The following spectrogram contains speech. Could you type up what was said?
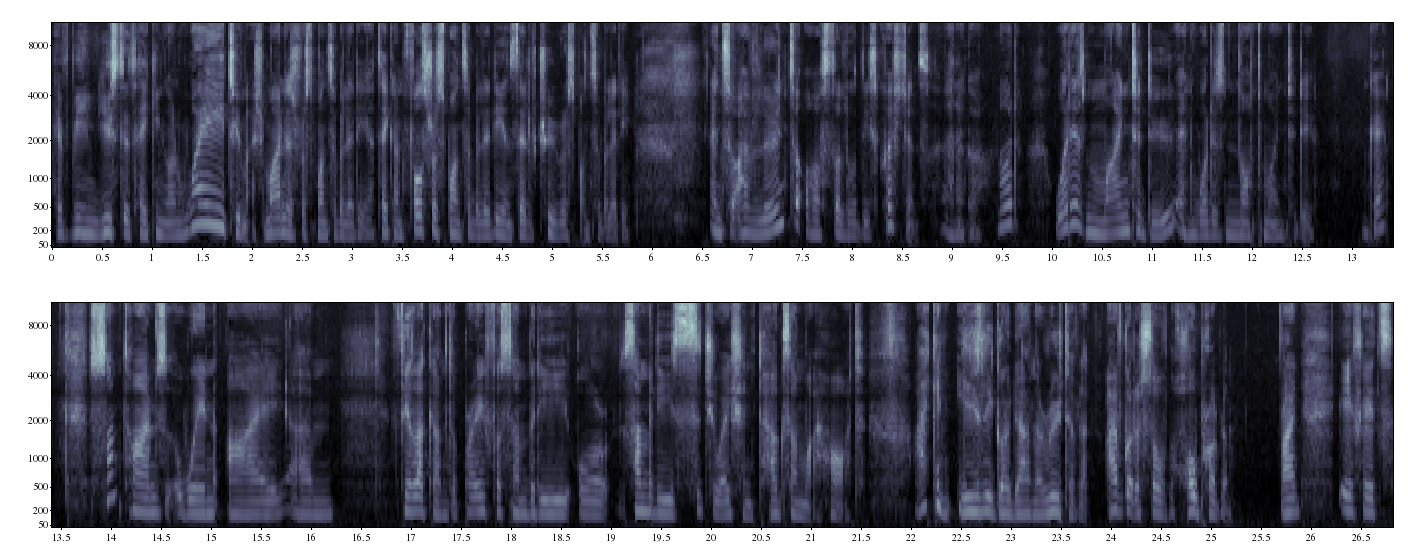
have been used to taking on way too much. Mine is responsibility. I take on false responsibility instead of true responsibility. And so I've learned to ask the Lord these questions. And I go, Lord, what is mine to do and what is not mine to do? Okay. Sometimes when I um, feel like I'm to pray for somebody or somebody's situation tugs on my heart, I can easily go down the route of like, I've got to solve the whole problem right? If it's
